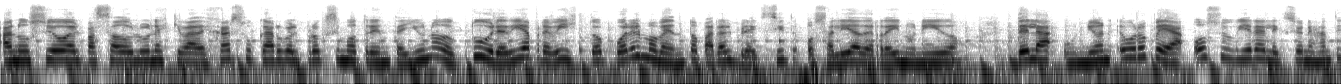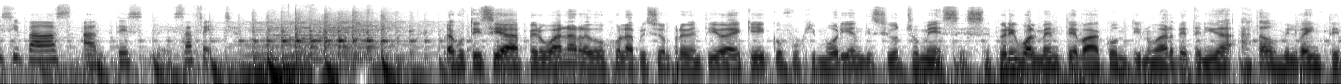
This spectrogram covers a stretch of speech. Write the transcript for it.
anunció el pasado lunes que va a dejar su cargo el próximo 31 de octubre, día previsto por el momento para el Brexit o salida de Reino Unido de la Unión Europea o si hubiera elecciones anticipadas antes de esa fecha. La justicia peruana redujo la prisión preventiva de Keiko Fujimori en 18 meses, pero igualmente va a continuar detenida hasta 2020.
